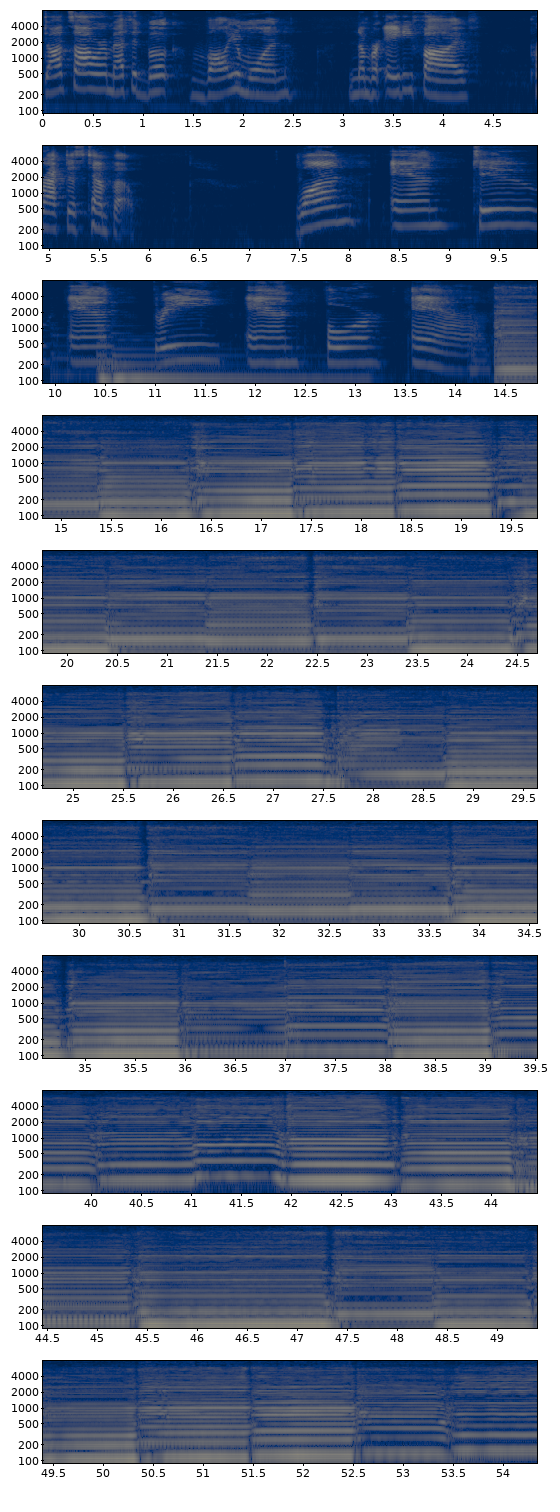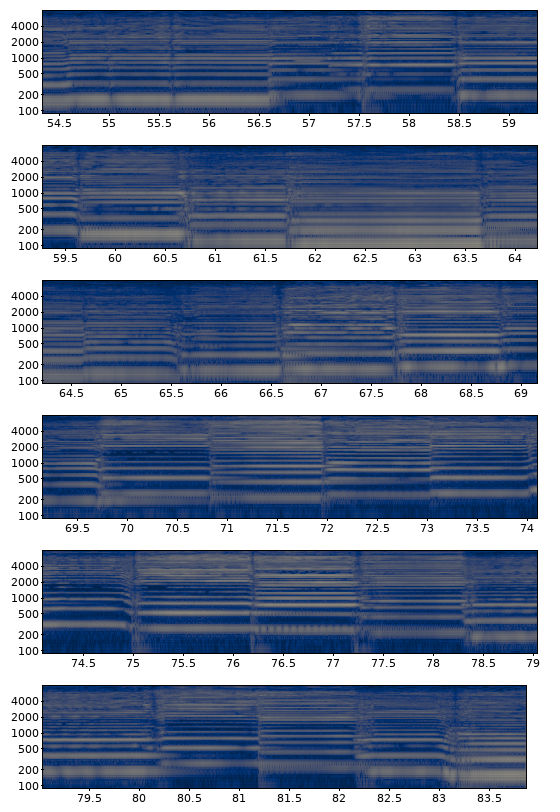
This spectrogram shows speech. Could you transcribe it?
Dotzauer Method Book, Volume 1, Number 85, Practice Tempo. One and two and three and four and. Mm-hmm. Mm-hmm.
